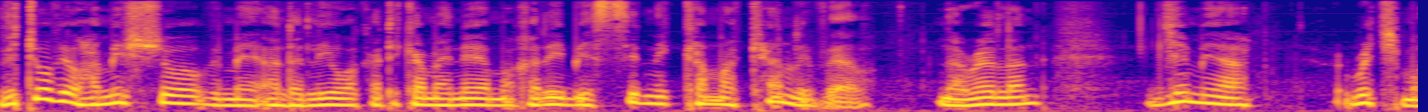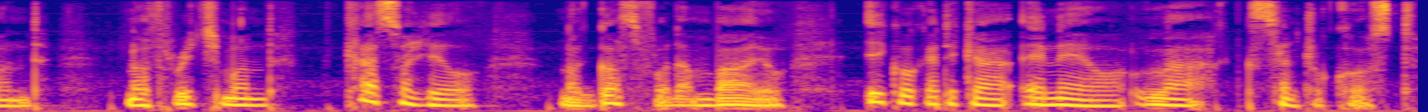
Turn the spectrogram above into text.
Vituo vya uhamisho vimeandaliwa katika maeneo ya magharibi Sydney kama Canleyville na Relan, Jimia, Richmond, North Richmond, Castle Hill na Gosford ambayo iko katika eneo la Central Coast.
